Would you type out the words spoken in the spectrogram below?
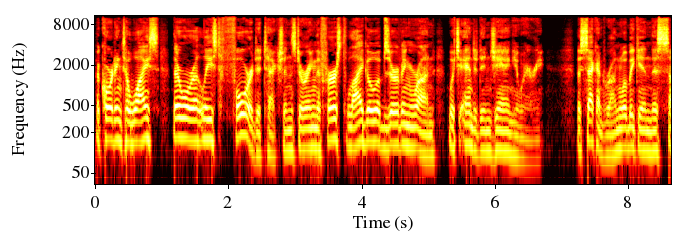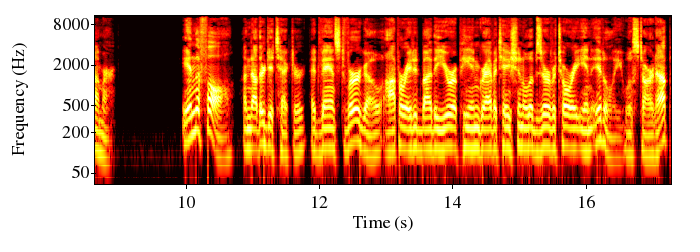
According to Weiss, there were at least four detections during the first LIGO observing run, which ended in January. The second run will begin this summer. In the fall, another detector, Advanced Virgo, operated by the European Gravitational Observatory in Italy, will start up.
